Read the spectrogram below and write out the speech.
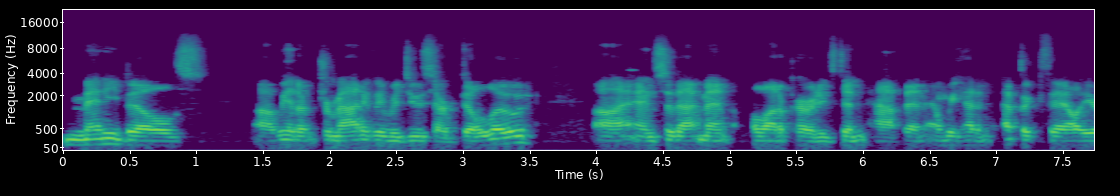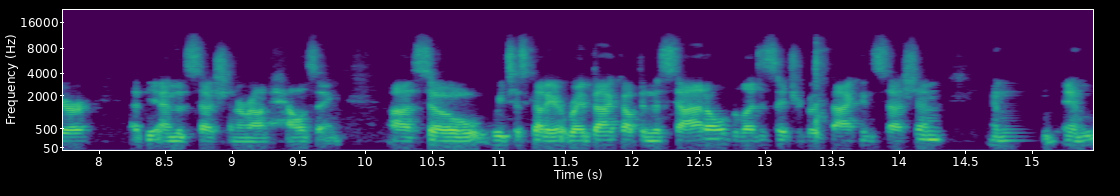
many bills uh, we had to dramatically reduce our bill load, uh, and so that meant a lot of priorities didn't happen, and we had an epic failure at the end of the session around housing. Uh, so we just got to get right back up in the saddle. The legislature goes back in session in, in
